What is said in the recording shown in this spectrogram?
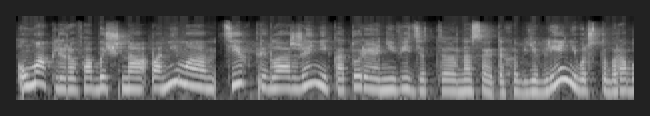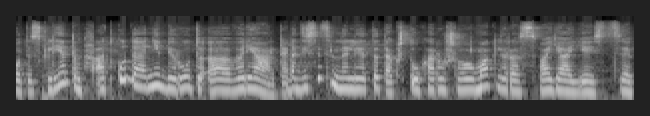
У маклеров обычно, помимо тех предложений, которые они видят э, на сайтах объявлений, вот чтобы работать с клиентом, откуда они берут э, варианты? А действительно ли это так, что у хорошего маклера своя есть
